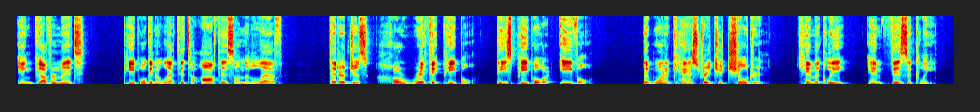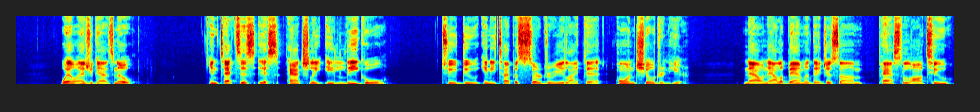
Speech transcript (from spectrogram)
in government, people getting elected to office on the left that are just horrific people. These people are evil that want to castrate your children chemically and physically. Well, as you guys know, in Texas, it's actually illegal to do any type of surgery like that on children here. Now in Alabama, they just um passed a law too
